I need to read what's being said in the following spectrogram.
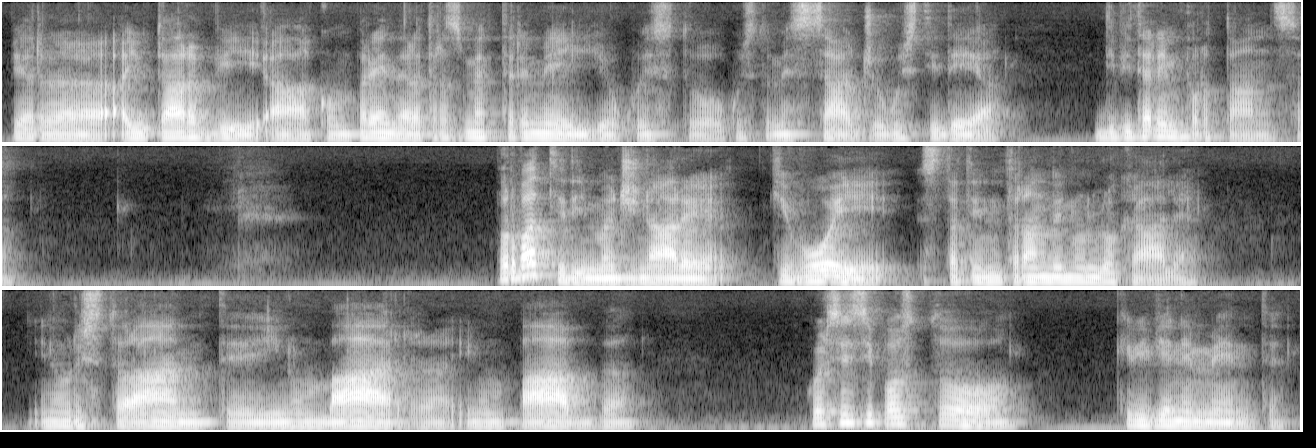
per eh, aiutarvi a comprendere, a trasmettere meglio questo, questo messaggio, quest'idea di vitale importanza. Provate ad immaginare che voi state entrando in un locale, in un ristorante, in un bar, in un pub, qualsiasi posto che vi viene in mente.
